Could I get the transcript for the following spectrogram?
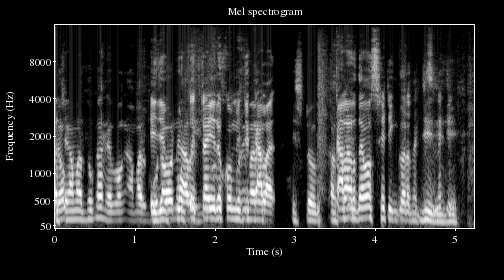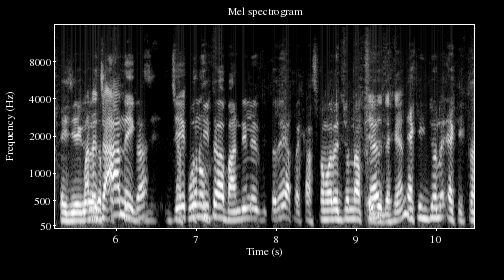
হচ্ছে আমার দোকান এবং আমার গোডাউনে প্রত্যেকটা এরকম যে কালার stock কালার দেওয়া সেটিং করা জি নাকি? এই যে মানে হচ্ছে জানে যে কোনো বান্ডিলের ভিতরে আপনার কাস্টমারের জন্য দেখেন এক একজনের এক একটা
